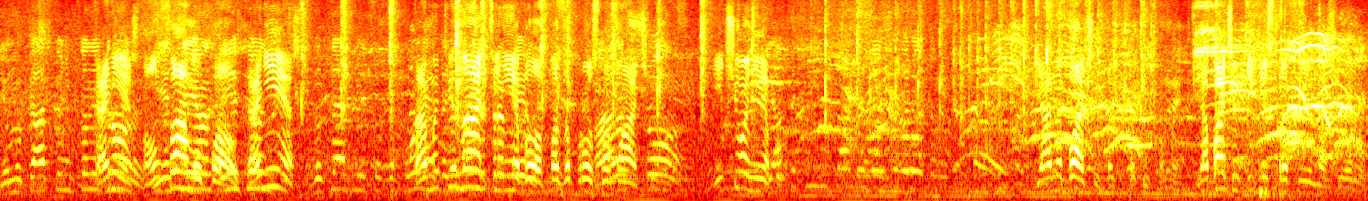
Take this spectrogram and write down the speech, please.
Ему пятку никто не Конечно, тронул. он Если сам он- упал, если он конечно. зацепится за поле, Там и это пенальти не проблема. было в позапрошлом матче. Хорошо. Нічого не було. Я не бачив так таких моментів. Я бачив тільки штрафні наші ворота.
